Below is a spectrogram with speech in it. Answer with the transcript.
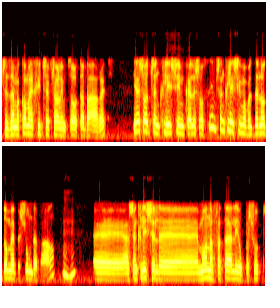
שזה המקום היחיד שאפשר למצוא אותה בארץ. יש עוד שנקלישים כאלה שעושים שנקלישים, אבל זה לא דומה בשום דבר. Mm-hmm. Uh, השנקליש של uh, מונה פטאלי הוא פשוט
